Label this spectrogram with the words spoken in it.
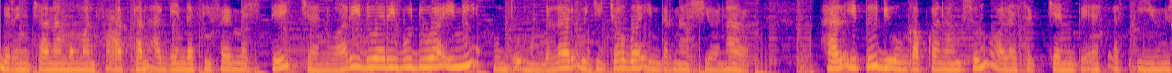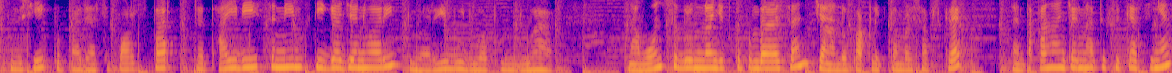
berencana memanfaatkan agenda FIFA Matchday Januari 2002 ini untuk menggelar uji coba internasional. Hal itu diungkapkan langsung oleh Sekjen PSSI Yunus Nusi kepada sportstart.id Senin 3 Januari 2022. Namun sebelum lanjut ke pembahasan, jangan lupa klik tombol subscribe dan tekan lonceng notifikasinya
